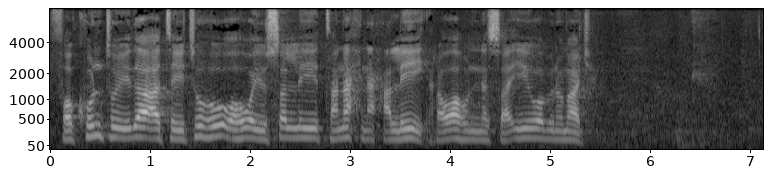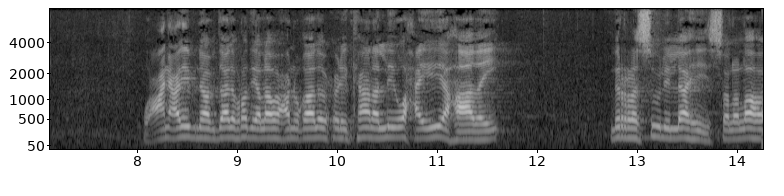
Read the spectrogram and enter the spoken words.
fakuntu ida ataytuhu wahuwa yusalii tanaxnaxa lii rawaahu الnasaa-iy wbnu maaja wa can cali bn abi talib radi allahu canhu qaal wuxu uhi kaana lii waxa ii ahaaday min rasuuli اllaahi salى اllahu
